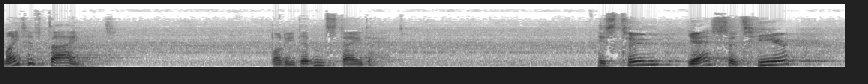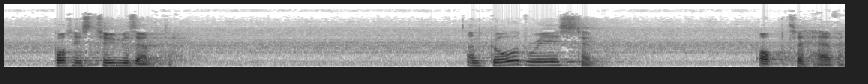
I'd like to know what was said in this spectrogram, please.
might have died, but he didn't stay dead. His tomb, yes, it's here, but his tomb is empty. And God raised him up to heaven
